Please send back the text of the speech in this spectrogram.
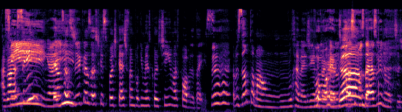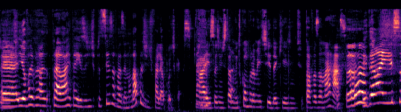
Agora Fim, sim! aí. Dicas, acho que esse podcast foi um pouquinho mais curtinho, mas pobre da Thaís. Tá precisando tomar um, um remedinho Vou morrer nos próximos 10 minutos, gente. É, e eu falei pra, pra ela, ai, Thaís, a gente precisa fazer, não dá pra gente falhar o podcast. Ah, isso a gente tá muito comprometida aqui, a gente tá fazendo na raça. Então é isso,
